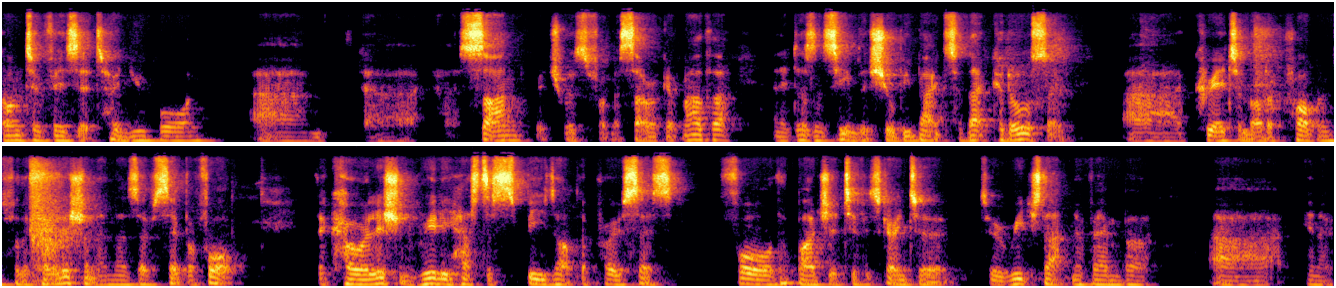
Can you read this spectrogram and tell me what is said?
gone to visit her newborn um, uh, son, which was from a surrogate mother, and it doesn't seem that she'll be back. So that could also create a lot of problems for the coalition. And as I've said before, the coalition really has to speed up the process for the budget if it's going to, to reach that November, uh, you know,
